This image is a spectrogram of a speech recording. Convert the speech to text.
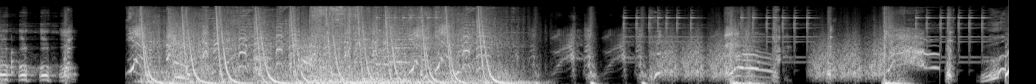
Ha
